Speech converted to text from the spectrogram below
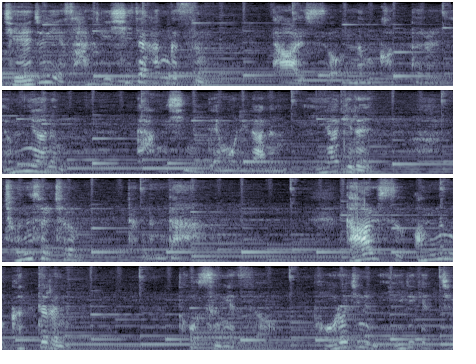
제주에 살기 시작한 것은 닿을 수 없는 것들을 염려하는 당신 때문이라는 이야기를 전설처럼 듣는다. 닿을 수 없는 것들은 도성에서 벌어지는 일이겠죠.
